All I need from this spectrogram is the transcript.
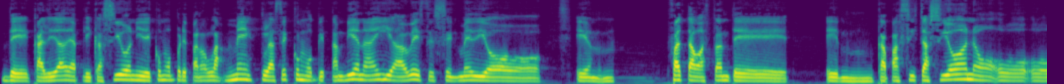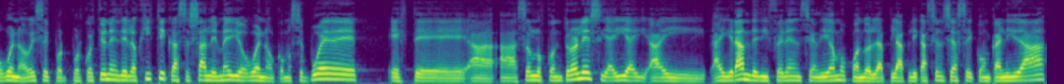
de calidad de aplicación y de cómo preparar las mezclas. Es como que también ahí a veces en medio em, falta bastante em, capacitación o, o, bueno, a veces por, por cuestiones de logística se sale medio, bueno, como se puede, este, a, hacer los controles y ahí hay, hay, hay grandes diferencias, digamos, cuando la, aplicación se hace con calidad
